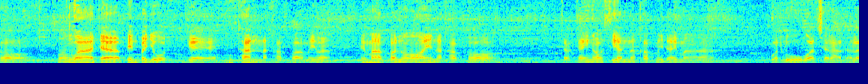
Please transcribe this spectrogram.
ก็ หวังว่าจะเป็นประโยชน์แก่ทุกท่านนะครับ ว่าไม่ว่าไม่มากก็น้อยนะครับ ก็จากใจเงาเซียนนะครับ ไม่ได้มาอวดรู้อวดฉลาดอะไร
